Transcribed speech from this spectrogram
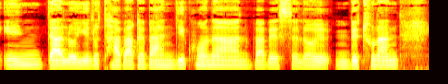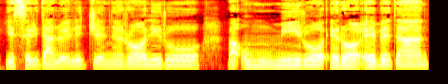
این دلایل رو طبقه بندی کنن و به اصطلاح بتونن یه سری دلایل جنرالی رو و عمومی رو ارائه بدن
